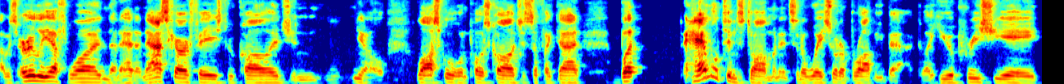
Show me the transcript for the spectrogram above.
I was early F one, then I had a NASCAR phase through college and you know law school and post college and stuff like that. But Hamilton's dominance in a way sort of brought me back. Like you appreciate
